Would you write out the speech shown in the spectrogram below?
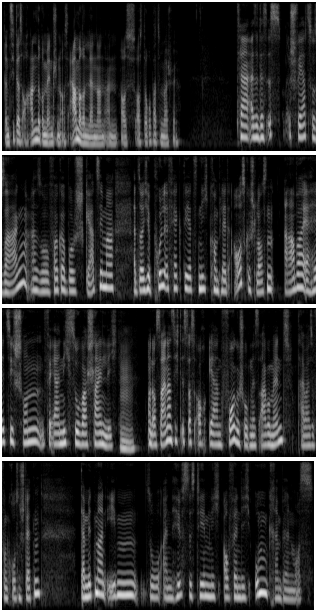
dann zieht das auch andere Menschen aus ärmeren Ländern an, aus Osteuropa zum Beispiel. Tja, also das ist schwer zu sagen. Also Volker Busch-Gerzimer hat solche Pull-Effekte jetzt nicht komplett ausgeschlossen, aber er hält sie schon für eher nicht so wahrscheinlich. Mhm. Und aus seiner Sicht ist das auch eher ein vorgeschobenes Argument, teilweise von großen Städten, damit man eben so ein Hilfssystem nicht aufwendig umkrempeln muss.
